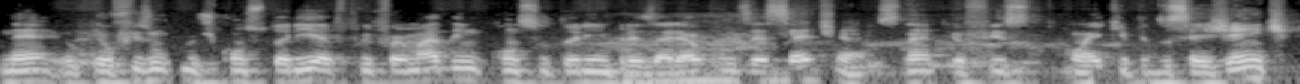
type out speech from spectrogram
né? Eu, eu, fiz um curso de consultoria, fui formado em consultoria empresarial com 17 anos, né? Eu fiz com a equipe do Segente.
